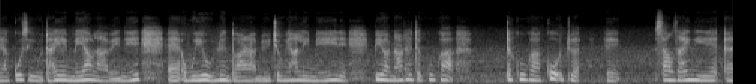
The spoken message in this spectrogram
တွေကကိုယ့်စီကိုဓာတ်ရိုက်မရောက်လာဘဲနဲ့အဲအဝေးကိုလွင့်သွားတာမျိုးကြုံရလိမ့်မယ်တဲ့ပြီးတော့နောက်ထပ်တစ်ခုကတစ်ခုကကိုယ့်အတွက်အဲဆောင်ဆိုင်နေတဲ့အဲ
